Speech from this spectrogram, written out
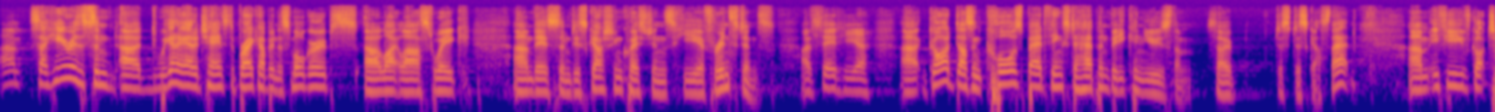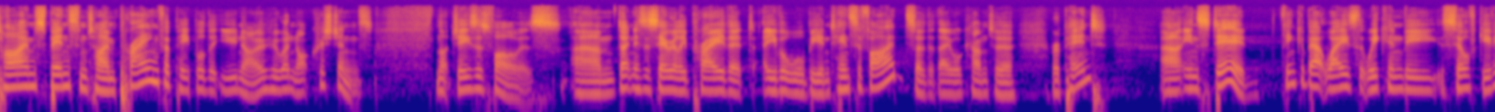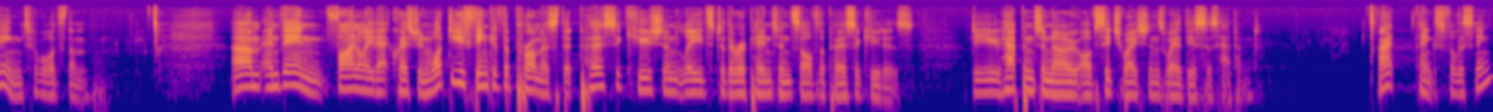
Um, so here is some, uh, we're going to get a chance to break up into small groups uh, like last week. Um, there's some discussion questions here. For instance, I've said here, uh, God doesn't cause bad things to happen, but he can use them. So just discuss that. Um, if you've got time, spend some time praying for people that you know who are not Christians, not Jesus followers. Um, don't necessarily pray that evil will be intensified so that they will come to repent. Uh, instead, think about ways that we can be self giving towards them. Um, and then finally, that question what do you think of the promise that persecution leads to the repentance of the persecutors? Do you happen to know of situations where this has happened? All right, thanks for listening.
